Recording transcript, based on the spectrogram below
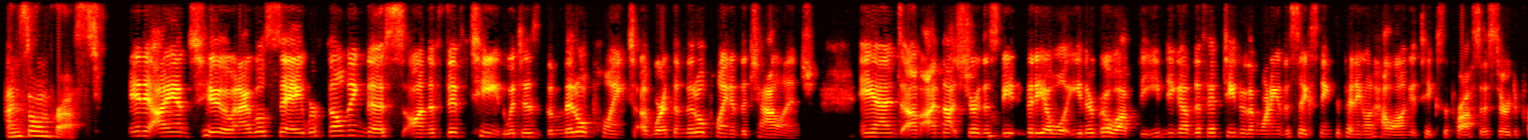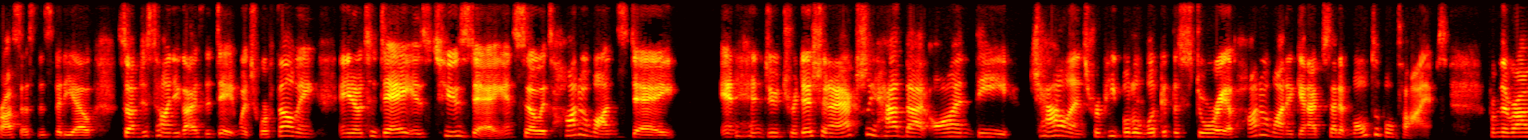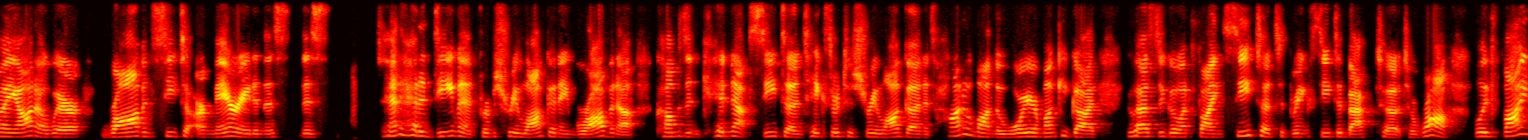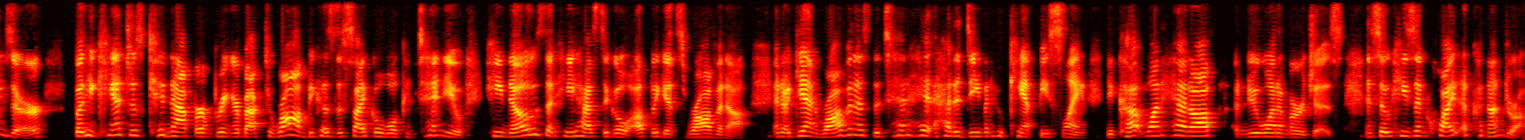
i'm so impressed and I am too. And I will say, we're filming this on the 15th, which is the middle point of we're at the middle point of the challenge. And um, I'm not sure this video will either go up the evening of the 15th or the morning of the 16th, depending on how long it takes the processor to process this video. So I'm just telling you guys the date in which we're filming. And, you know, today is Tuesday. And so it's Hanuman's day in Hindu tradition. I actually had that on the challenge for people to look at the story of Hanuman again. I've said it multiple times from the Ramayana where Ram and Sita are married and this this 10-headed demon from Sri Lanka named Ravana comes and kidnaps Sita and takes her to Sri Lanka and it's Hanuman the warrior monkey god who has to go and find Sita to bring Sita back to, to Ram. Well he finds her but he can't just kidnap her and bring her back to Ram because the cycle will continue. He knows that he has to go up against Ravana. And again, Ravana is the 10 headed demon who can't be slain. You cut one head off, a new one emerges. And so he's in quite a conundrum.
